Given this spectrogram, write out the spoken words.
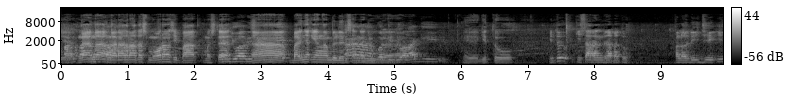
karena kan Enggak, enggak, enggak rata-rata semua orang sih, Pak. Maksudnya Yang jual di situ, nah, banyak yang ngambil dari sana Ah, juga. buat dijual lagi Iya, gitu. Itu kisaran berapa tuh? Kalau di JI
